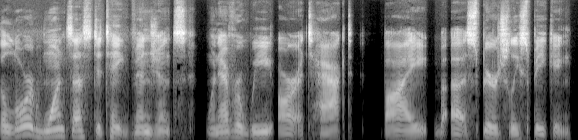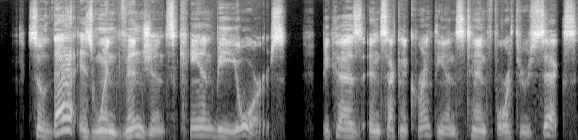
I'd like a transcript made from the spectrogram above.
the Lord wants us to take vengeance whenever we are attacked by uh, spiritually speaking. So that is when vengeance can be yours, because in Second Corinthians 10 4 through 6,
